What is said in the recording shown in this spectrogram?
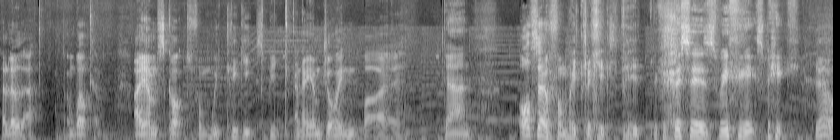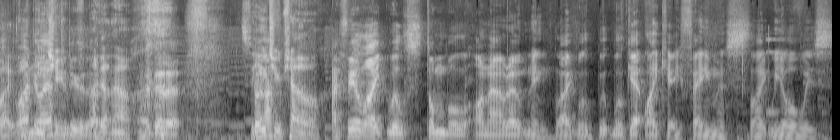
Hello there, and welcome. I am Scott from Weekly Geek Speak, and I am joined by. Dan, Also from Weekly Geek Speak. because this is Weekly Geek Speak Yeah, why, why on do YouTube. I have to do that? I don't know. I don't know. It's a But I- YouTube channel. I feel like we'll stumble on our opening. Like we'll we'll- we'll get like a famous like we always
